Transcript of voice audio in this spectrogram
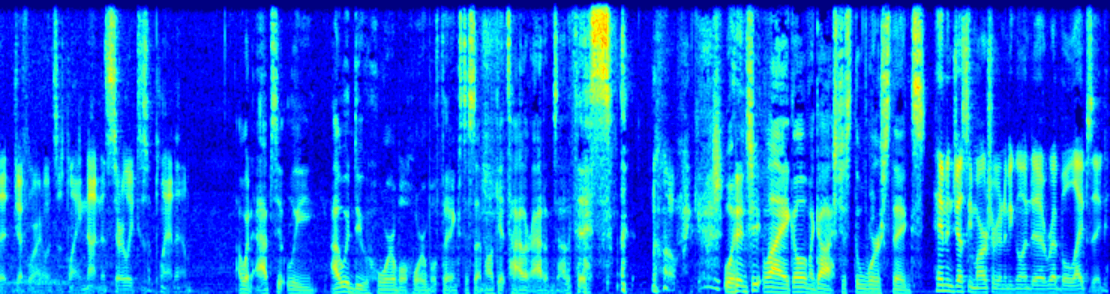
that Jeff Lawrence is playing, not necessarily to supplant him. I would absolutely, I would do horrible, horrible things to somehow get Tyler Adams out of this. Oh my gosh. Wouldn't you? Like, oh my gosh, just the worst things. Him and Jesse Marsch are going to be going to Red Bull Leipzig.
